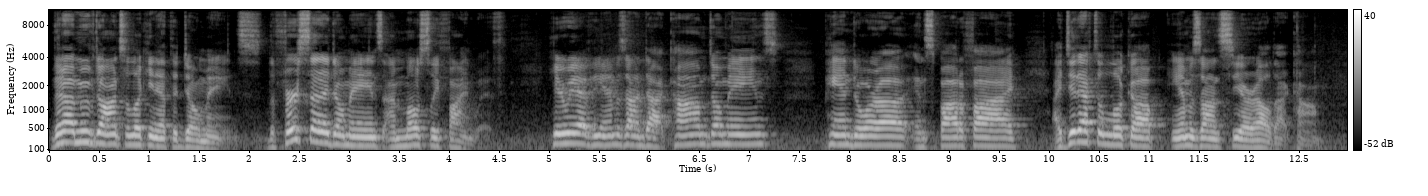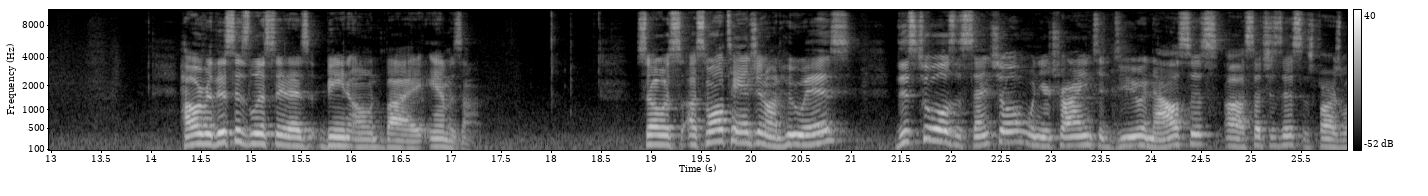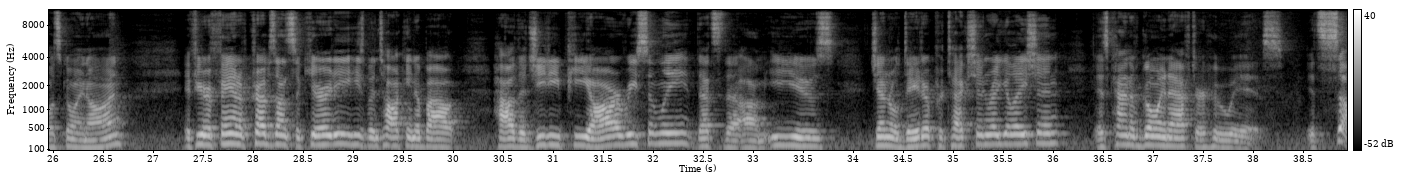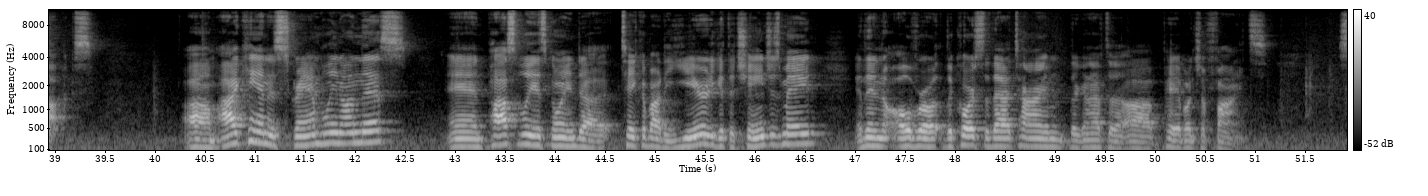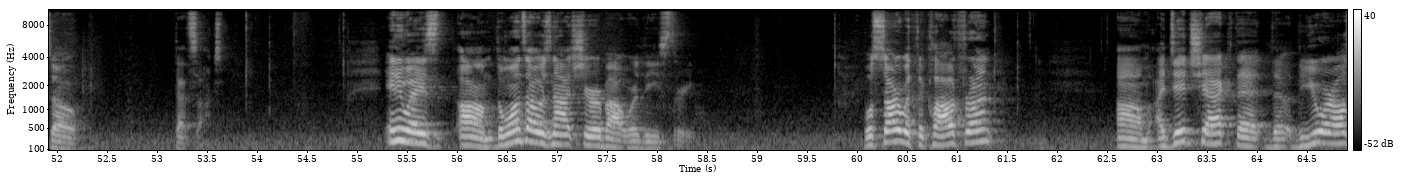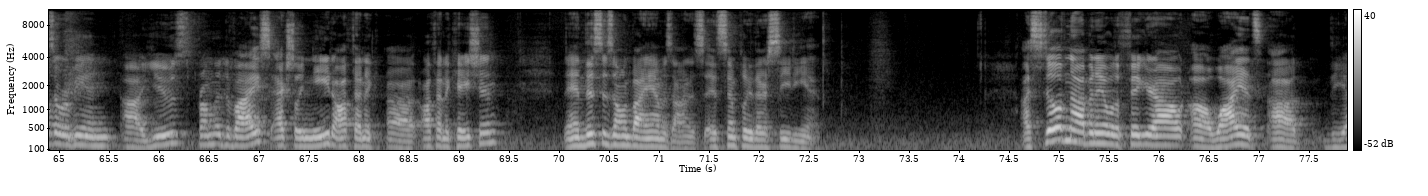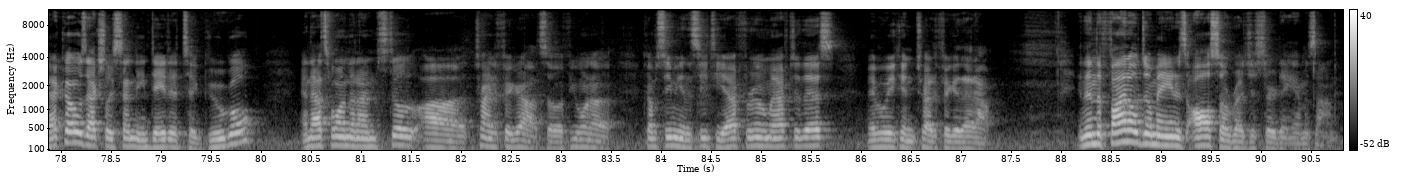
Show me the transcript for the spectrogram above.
Then I moved on to looking at the domains. The first set of domains I'm mostly fine with. Here we have the Amazon.com domains, Pandora, and Spotify. I did have to look up AmazonCRL.com. However, this is listed as being owned by Amazon. So a small tangent on WHOIS. This tool is essential when you're trying to do analysis uh, such as this as far as what's going on. If you're a fan of Krebs on security, he's been talking about how the GDPR recently, that's the um, EU's General Data Protection Regulation, is kind of going after WHOIS. It sucks. Um, ICANN is scrambling on this, and possibly it's going to take about a year to get the changes made, and then over the course of that time, they're going to have to uh, pay a bunch of fines. So that sucks. Anyways, um, the ones I was not sure about were these three. We'll start with the CloudFront. Um, I did check that the, the URLs that were being uh, used from the device actually need authentic, uh, authentication. And this is owned by Amazon. It's, it's, simply their CDN. I still have not been able to figure out uh, why it's uh, the Echo is actually sending data to Google. And that's one that I'm still uh, trying to figure out. So if you want to come see me in the CTF room after this. Maybe we can try to figure that out. And then the final domain is also registered to Amazon.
